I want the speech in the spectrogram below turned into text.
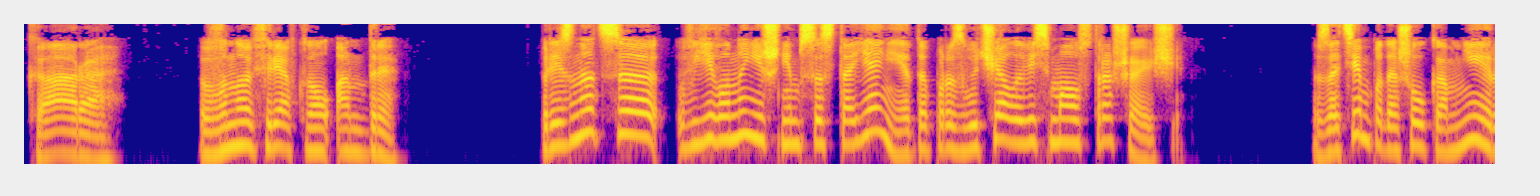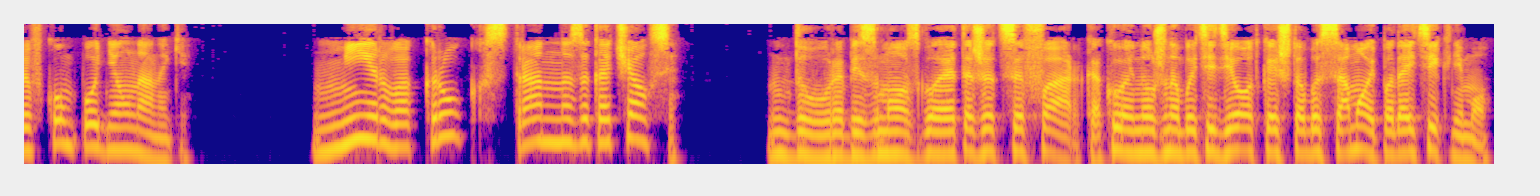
«Кара!» — вновь рявкнул Андре. Признаться, в его нынешнем состоянии это прозвучало весьма устрашающе. Затем подошел ко мне и рывком поднял на ноги. Мир вокруг странно закачался. «Дура безмозглая, это же Цефар! Какой нужно быть идиоткой, чтобы самой подойти к нему?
